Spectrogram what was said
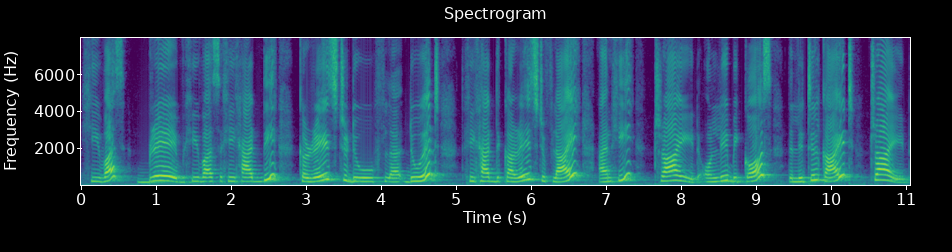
he was brave. He was, he had the courage to do, do it. He had the courage to fly and he tried only because the little kite tried.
